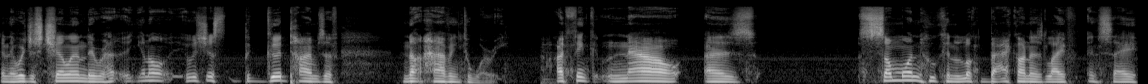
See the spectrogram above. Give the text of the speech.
and they were just chilling. They were, you know, it was just the good times of not having to worry. I think now, as someone who can look back on his life and say,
